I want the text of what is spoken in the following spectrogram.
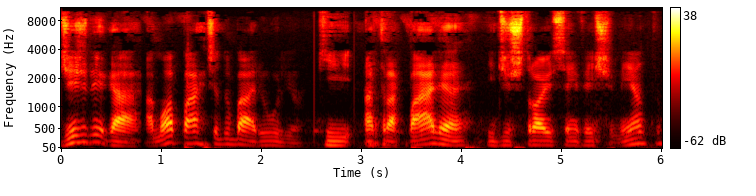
desligar a maior parte do barulho que atrapalha e destrói o seu investimento,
